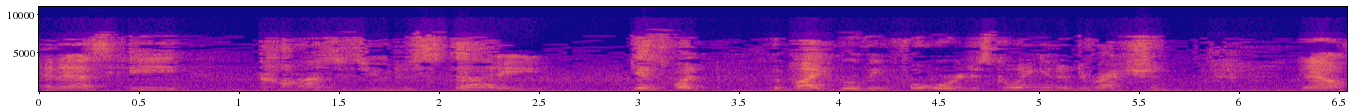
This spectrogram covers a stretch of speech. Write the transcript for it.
And as He causes you to study, guess what? The bike moving forward is going in a direction. Now,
